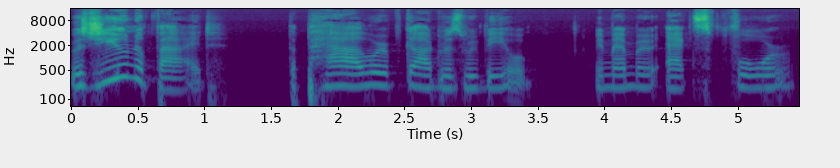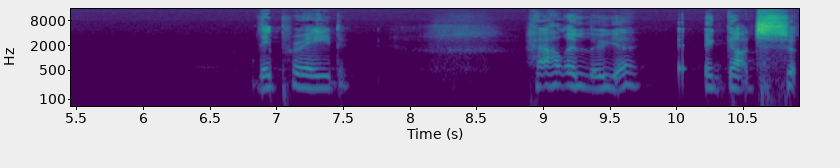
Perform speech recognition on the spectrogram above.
was unified, the power of God was revealed. Remember Acts 4? They prayed. Hallelujah. And God shook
